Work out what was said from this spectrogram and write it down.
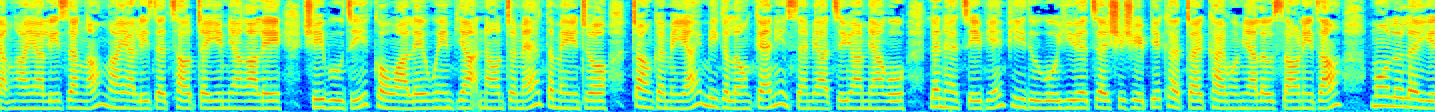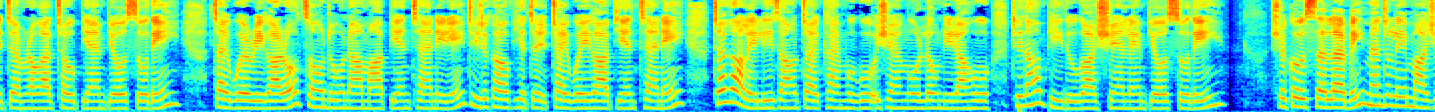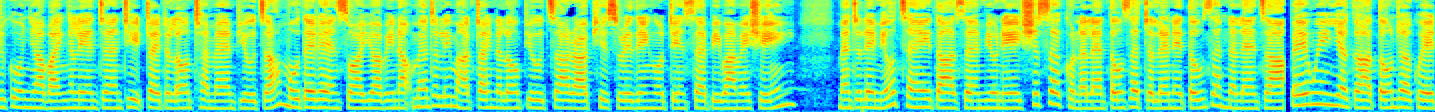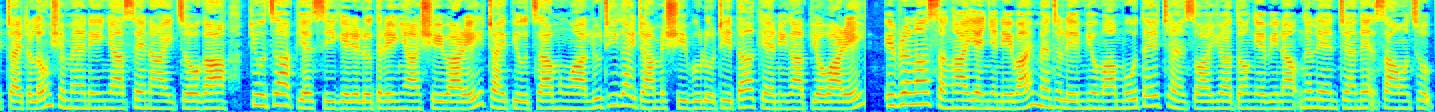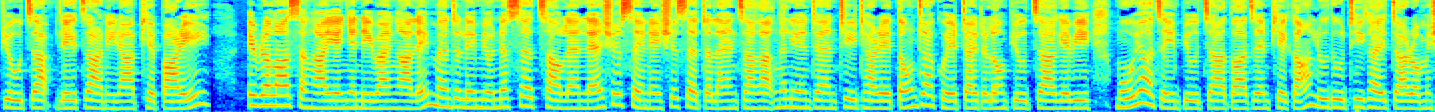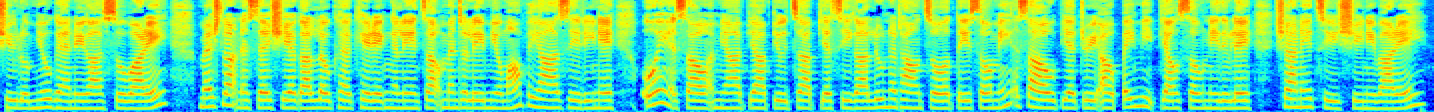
945 946တရင်များကလည်းရေဘူးကြီးကော်ဝါလဲဝင်းပြနောင်တမန်တမိန်တော်တောင်ကမရိုင်မိဂလုံကန်းနီစံမြကျေးရွာများကိုလက်နက်ကြီးဖြင့်ပြည်သူကိုရည်ရွယ်ချက်ရှိရှိပြစ်ခတ်တိုက်ခိုက်မှုများလှုပ်ဆောင်နေကြောင်းမွန်လွတ်လပ်ရေးတမတော်ကထုတ်ပြန်ပြောဆိုသည်တိုက်ပွဲတွေကတော့ကျုံဒိုနာမှာပြင်းထန်နေတယ်ဒီတစ်ခေါက်ဖြစ်တဲ့တိုက်ပွဲကပြင်းထန်နေတက်ကလေးလေးချောင်းတိုက်ခိုက်မှုကိုအရန်ကိုလုပ်နေတာဟုဒေသပြည်သူကရှင်းလင်းပြောဆိုသည် ယခုဆက်လက်ပြီးမန္တလေးမှာယခုညပိုင်းငလင်တန်းထိတိုက်တလုံးထမှန်ပြိုကျမိုးတဲ့တဲ့ဆွာရွာပြီးနောက်မန္တလေးမှာတိုက်နှလုံးပြိုကျတာဖြစ်ဆွေတဲ့ကိုတင်ဆက်ပေးပါမယ်ရှင်။မန္တလေးမြို့ချမ်းရီသာဆန်မြို့နယ်89လမ်း32လမ်းနဲ့32လမ်းကြားပဲဝင်းရက်က3တက်ခွဲတိုက်တလုံးရမန်နေည10နာရီကျော်ကပြိုကျပျက်စီးခဲ့တယ်လို့သတင်းရရှိပါရယ်တိုက်ပြိုကျမှုဟာလူထိခိုက်တာမရှိဘူးလို့ဒေသခံတွေကပြောပါရယ် ဧပြီလ15ရက်ညနေပိုင်းမန္တလေးမြို့မှာမိုးတဲထန်စွာရွာသွန်းခဲ့ပြီးနောက်ငလင်တန်တဲ့အဆောင်အချို့ပြိုကျလဲကျနေတာဖြစ်ပါတယ်။ ဧဧပြီလ15ရက်ညနေပိုင်းကလည်းမန္တလေးမြို့26လမ်းလမ်း80နဲ့81လမ်းကြားကငလျင်တန်ထိထားတဲ့သုံးတက်ခွဲတိုက်တလုံးပြိုကျခဲ့ပြီးမိုးရွာချိန်ပြိုကျသွားခြင်းဖြစ်ကလူသူထိခိုက်တာတော့မရှိလို့မြို့ကန်တွေကဆိုပါတယ်။မတ်လ28ရက်ကလှုပ်ခတ်ခဲ့တဲ့ငလျင်ကြောင့်မန္တလေးမြို့မှာဖျားစီရီနဲ့အိုးအိမ်အဆောက်အများပြားပြိုကျပျက်စီးကလူ2000ကျော်သေဆုံးပြီးအဆောက်အဦပြက်တွေအောက်ပိတ်မိပျောက်ဆုံးနေသူလည်းရှာနေချီရှိနေပါတယ်။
